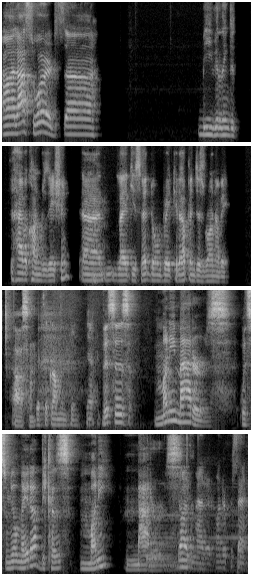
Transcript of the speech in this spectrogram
Uh, last words. Uh, be willing to, have a conversation. Uh, Like you said, don't break it up and just run away. Awesome. That's a common thing. Yeah. This is Money Matters with Soumil Mehta because money matters. Does matter. 100%.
